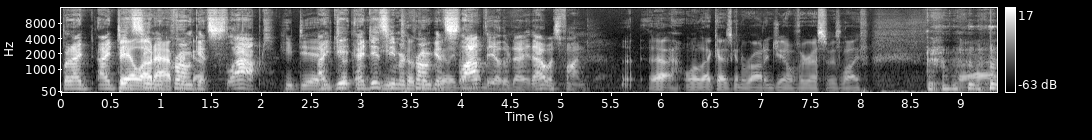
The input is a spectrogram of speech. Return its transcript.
but I I did see Macron Africa. get slapped. He did. I He did. took I did he see Macron it get really slapped bad. the other day. That was fun. Yeah, well, that guy's going to rot in jail for the rest of his life. Uh,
